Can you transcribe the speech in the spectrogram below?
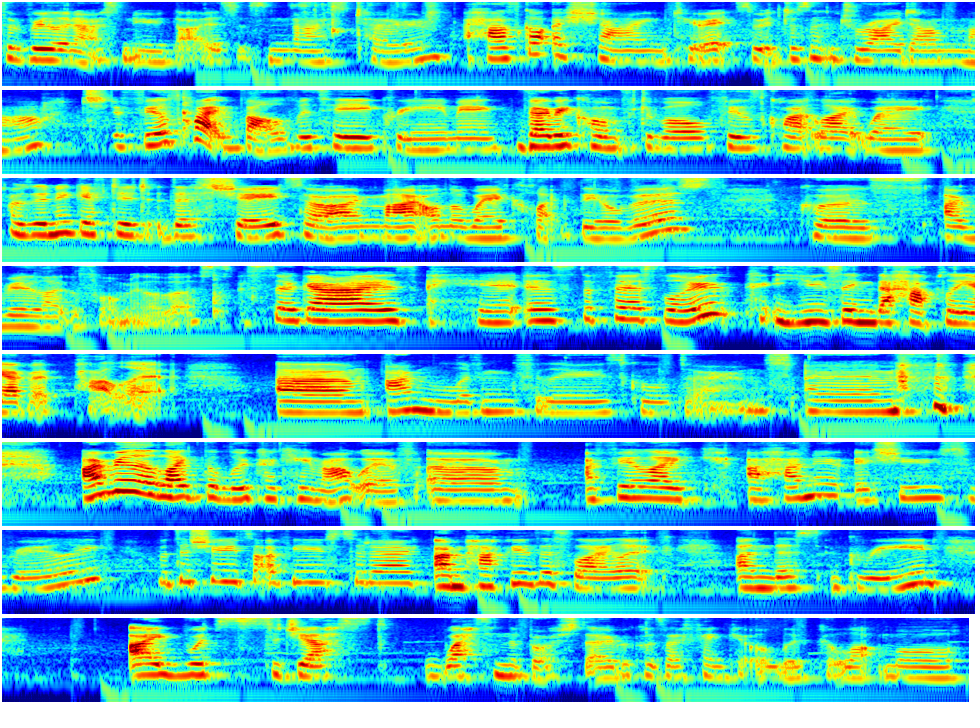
It's a really nice nude that is, it's a nice tone. It has got a shine to it so it doesn't dry down matte. It feels quite velvety, creamy, very comfortable, feels quite lightweight. I was only gifted this shade so I might on the way collect the others because I really like the formula of this. So guys, here is the first look using the Happily Ever palette. Um, I'm living for those cool tones. Um, I really like the look I came out with. Um, I feel like I had no issues really with the shades that I've used today. I'm happy with this lilac and this green. I would suggest wetting the brush though because I think it'll look a lot more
